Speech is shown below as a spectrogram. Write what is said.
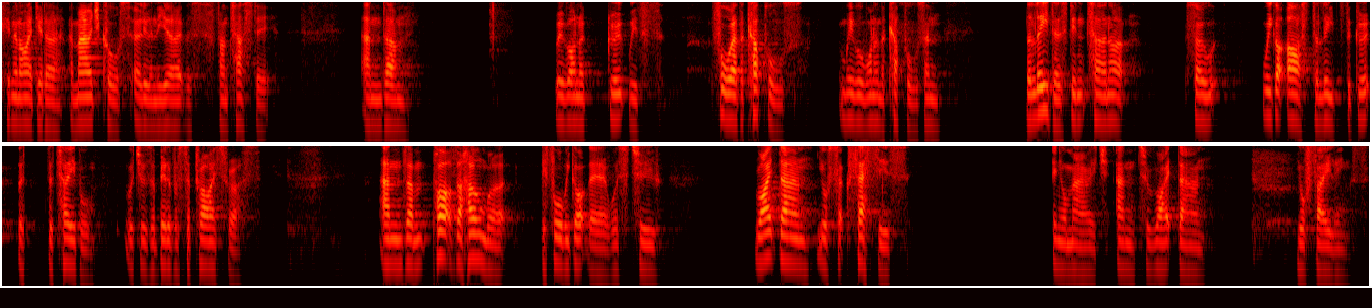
Kim and I did a, a marriage course earlier in the year. It was fantastic. And um, we were on a group with four other couples. And we were one of the couples, and the leaders didn't turn up. So we got asked to lead the, group, the, the table, which was a bit of a surprise for us. And um, part of the homework before we got there was to write down your successes in your marriage and to write down your failings.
